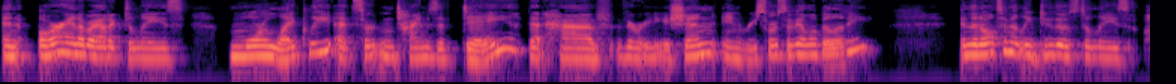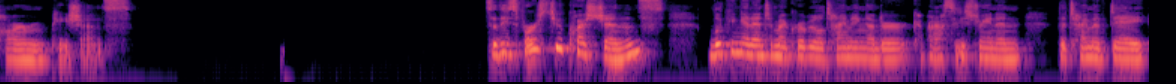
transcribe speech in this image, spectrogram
And are antibiotic delays more likely at certain times of day that have variation in resource availability? And then ultimately, do those delays harm patients? So these first two questions, looking at antimicrobial timing under capacity strain and the time of day,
